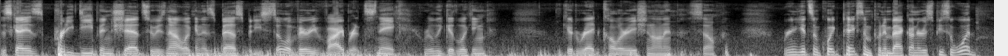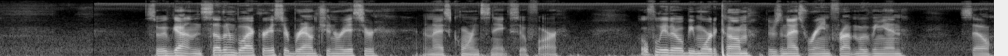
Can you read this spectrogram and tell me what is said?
This guy is pretty deep in shed, so he's not looking his best, but he's still a very vibrant snake. Really good looking, good red coloration on him. So we're gonna get some quick picks and put him back under his piece of wood. So we've gotten southern black racer, brown chin racer, a nice corn snake so far. Hopefully there will be more to come. There's a nice rain front moving in. So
